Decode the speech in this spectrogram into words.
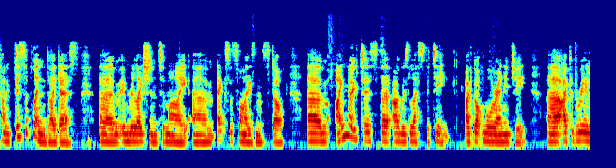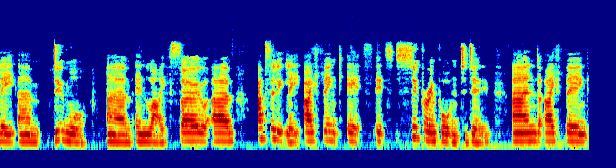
kind of disciplined, I guess, um, in relation to my um, exercise and stuff, um, I noticed that I was less fatigued. I'd got more energy. Uh, I could really um, do more um, in life. So um, absolutely, I think it's it's super important to do, and I think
